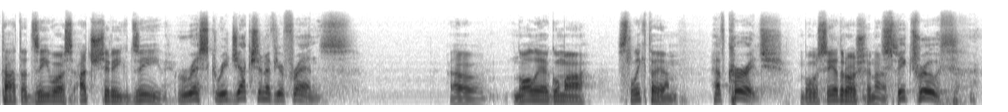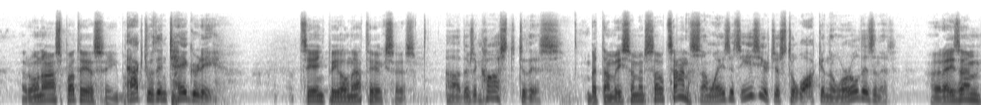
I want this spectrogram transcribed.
Tā tad dzīvos atšķirīgu dzīvi, risk rejection of your friends, Uh, noliegumā sliktajam have courage, būs iedrošināts, speak truth, runās patiesību, act with integrity. cieņpilni attieksies. Uh, there's a cost to this. Bet tam visam ir sava cena. Some ways it's easier just to walk in the world, isn't it? Reizēm,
